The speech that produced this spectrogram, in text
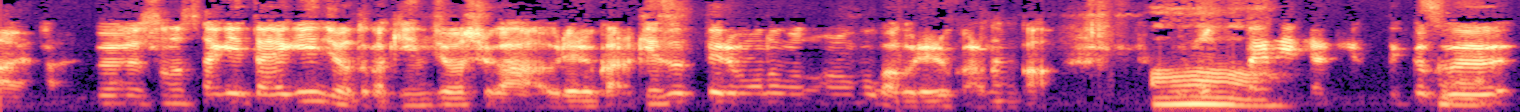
はいはい。その先大吟醸とか吟醸酒が売れるから、削ってるものの方が売れるから、なんか、もったい。ないんだよね。せっかく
